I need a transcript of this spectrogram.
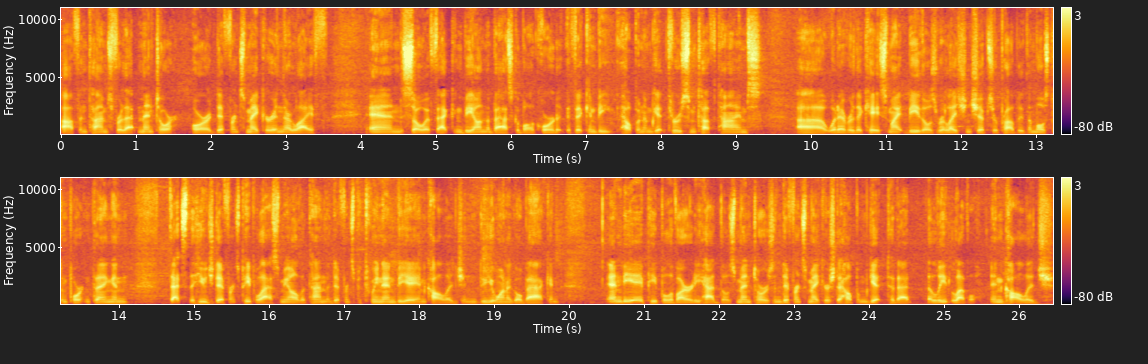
oftentimes, for that mentor or a difference maker in their life. And so if that can be on the basketball court, if it can be helping them get through some tough times, uh, whatever the case might be, those relationships are probably the most important thing. And that's the huge difference. People ask me all the time the difference between NBA and college and do you want to go back? And NBA people have already had those mentors and difference makers to help them get to that elite level. In college,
